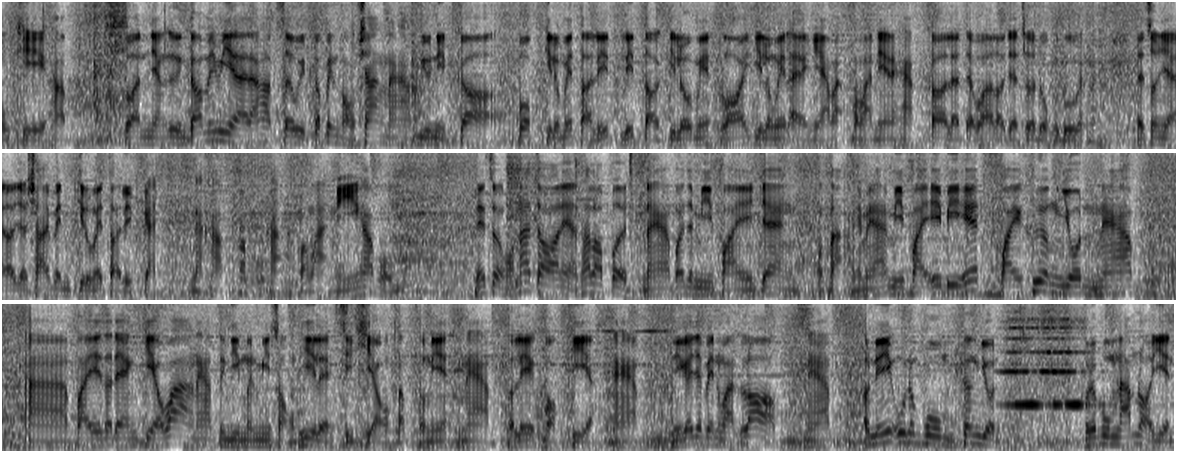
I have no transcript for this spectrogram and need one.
โอเคครับ ส่วนอย่างอื่นก็ไม่มีอะไรแล้วครับเซอร์วิสก็เป็นของช่างนะครับยูนิตก็พวกกิโลเมตรต่อลิตรลิตรต่อกิโลเมตรร้อยกิโลเมตรอะไรอย่างเงี้ยประมาณนี้นะครับก็แล้วแต่ว่าเราจะสะดวกดูแบบไหนแต่ส่วนใหญ่เราจะใช้เป็นกิโลเมตรต่อลิตรกันนะครับครับผม อ่าประมาณนี้ครับผม ในส่วนของหน้าจอเนี่ยถ้าเราเปิดนะครับก็จะมีไฟแจ้งต่างๆใช่ไหมฮะมีไฟ ABS ไฟเครื่องยนต์นะครับอ่าไฟแสดงเกียร์ว่างนะครับจริงๆมันมี 2 ที่เลยสีเขียวกับตรงนี้นะครับตัวเลขบอกเกียร์นะครับนี่ก็จะเป็นวัดรอบนะครับอันนี้อุณหภูมิเครื่องยนต์ อุณหภูมิน้ำหล่อเย็น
